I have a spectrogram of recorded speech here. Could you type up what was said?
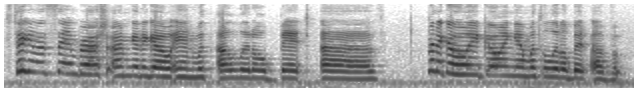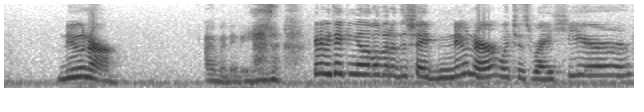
so taking the same brush, I'm going to go in with a little bit of, I'm going to go going in with a little bit of Nooner. I'm an idiot. I'm going to be taking a little bit of the shade Nooner, which is right here,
